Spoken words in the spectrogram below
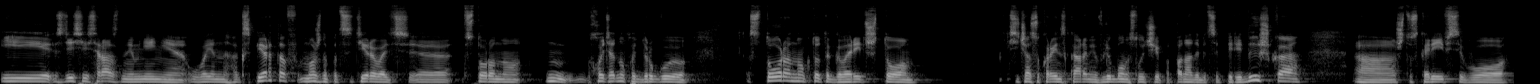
И здесь есть разные мнения у военных экспертов. Можно подцитировать э, в сторону, ну, хоть одну, хоть другую сторону. Кто-то говорит, что сейчас украинской армии в любом случае понадобится передышка, э, что, скорее всего,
